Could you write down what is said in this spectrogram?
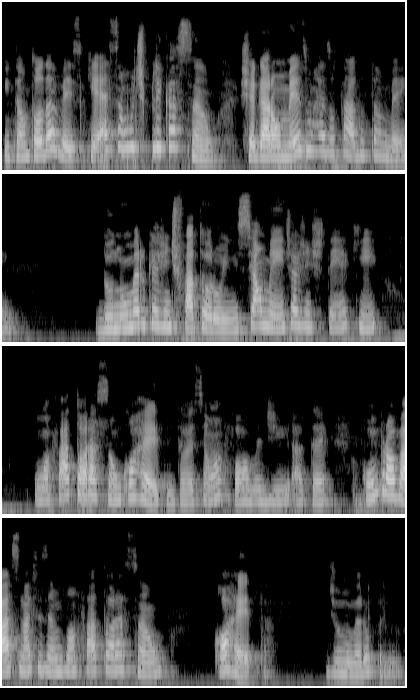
Então, toda vez que essa multiplicação chegar ao mesmo resultado também do número que a gente fatorou inicialmente, a gente tem aqui uma fatoração correta. Então, essa é uma forma de até comprovar se nós fizemos uma fatoração correta de um número primo.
